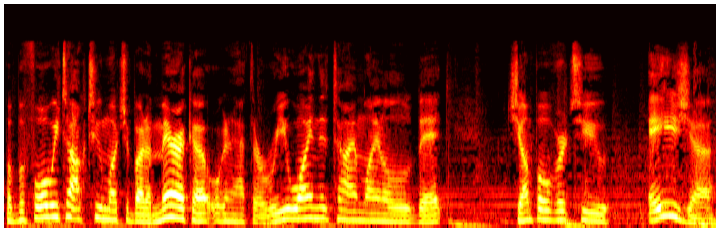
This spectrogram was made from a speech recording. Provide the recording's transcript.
But before we talk too much about America, we're going to have to rewind the timeline a little bit, jump over to Asia,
